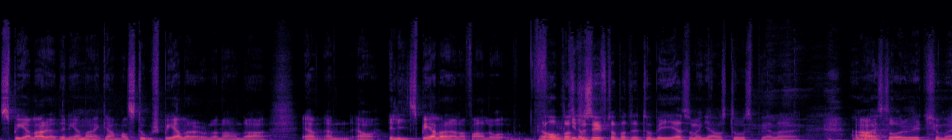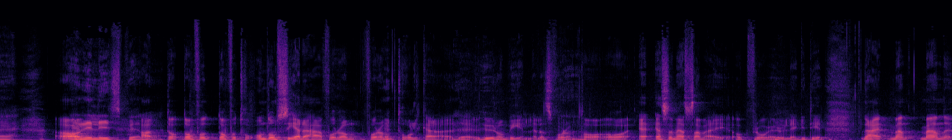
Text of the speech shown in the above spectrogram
spelare. Den ena är en gammal storspelare och den andra en, en ja, elitspelare i alla fall. Och Jag hoppas inom- du syftar på att det är Tobias som är gammal storspelare. Och Ja. Majstorovic som är Ja, en elitspelare. Ja, de, de får, de får, om de ser det här får de, får de tolka det hur de vill. Eller så får de ta och smsa mig och fråga hur det lägger till. Nej, men, men där,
